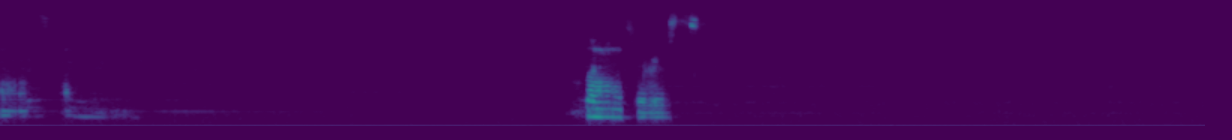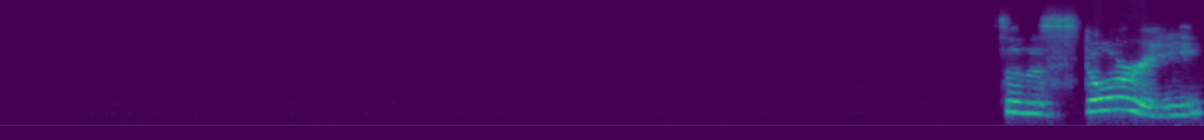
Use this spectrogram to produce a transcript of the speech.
has Lazarus. So the story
